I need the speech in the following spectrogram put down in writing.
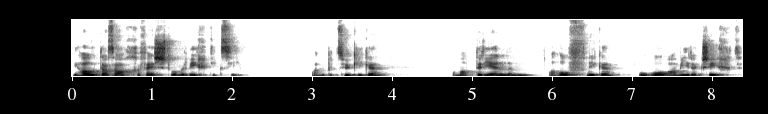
Ich halte an Sachen fest, die mir wichtig sind. An Überzeugungen, an Materiellem, an Hoffnungen und auch an meiner Geschichte,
